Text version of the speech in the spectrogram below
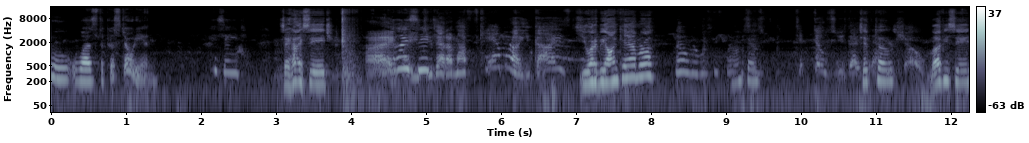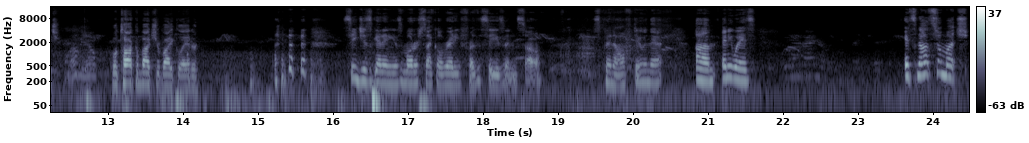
who was the custodian. Hi, Sage. Say hi, Siege. Hi, Hi, why you do that? I'm off camera, you guys. You want to be on camera? No, that wasn't. Okay. Tiptoes, you guys can have your Tiptoes. show. Love you, Siege. Love you. We'll talk about your bike later. Siege is getting his motorcycle ready for the season, so he's been off doing that. Um, anyways, it's not so much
